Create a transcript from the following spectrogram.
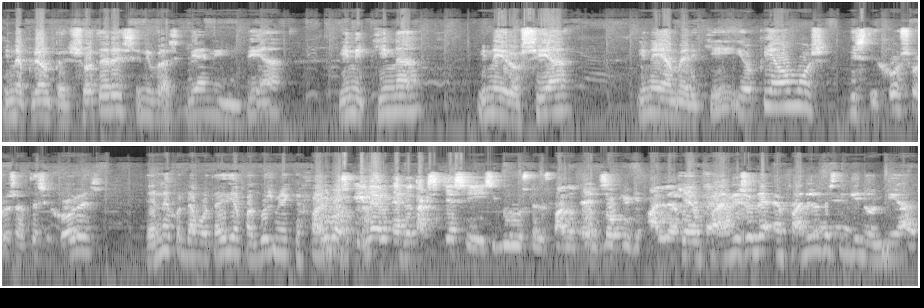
είναι πλέον περισσότερες, είναι η Βραζιλία, είναι η Ινδία, είναι η Κίνα, είναι η Ρωσία, είναι η Αμερική, η οποία όμως δυστυχώς όλες αυτές οι χώρες ελέγχονται από τα ίδια παγκόσμια κεφάλαια. Ακριβώς, είναι ενδοταξικές οι συγκρούσεις τέλος πάντων των Έτσι. ντόπιων κεφαλαίων. και εμφανίζονται, εμφανίζονται στην κοινωνία,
